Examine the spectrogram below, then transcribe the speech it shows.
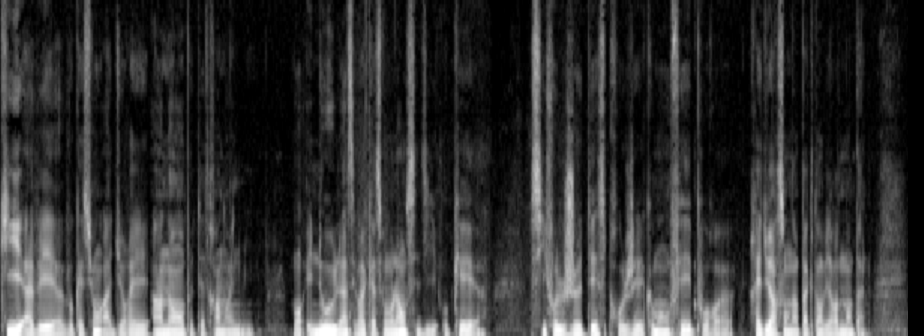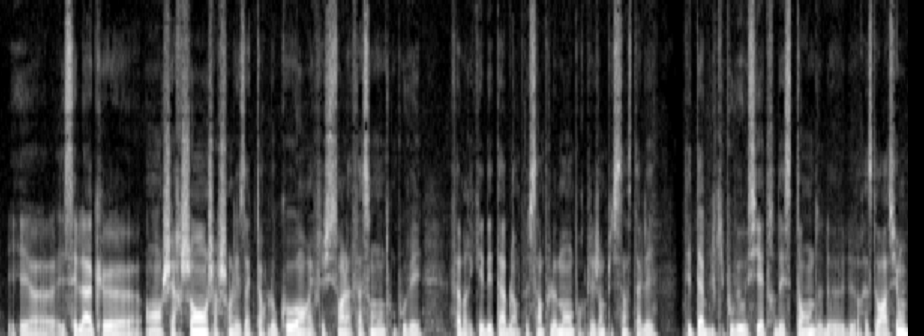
qui avait euh, vocation à durer un an, peut-être un an et demi. Bon, et nous, là, c'est vrai qu'à ce moment-là, on s'est dit, OK, euh, s'il faut le jeter, ce projet, comment on fait pour réduire son impact environnemental? Et, euh, et c'est là que, en cherchant, en cherchant les acteurs locaux, en réfléchissant à la façon dont on pouvait fabriquer des tables un peu simplement pour que les gens puissent s'installer, des tables qui pouvaient aussi être des stands de, restauration.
